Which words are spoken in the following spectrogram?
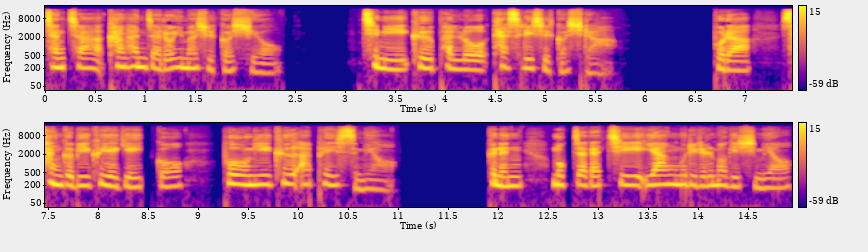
장차 강한 자로 임하실 것이요. 친히 그 팔로 다스리실 것이라 보라 상급이 그에게 있고 보응이 그 앞에 있으며 그는 목자같이 양 무리를 먹이시며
